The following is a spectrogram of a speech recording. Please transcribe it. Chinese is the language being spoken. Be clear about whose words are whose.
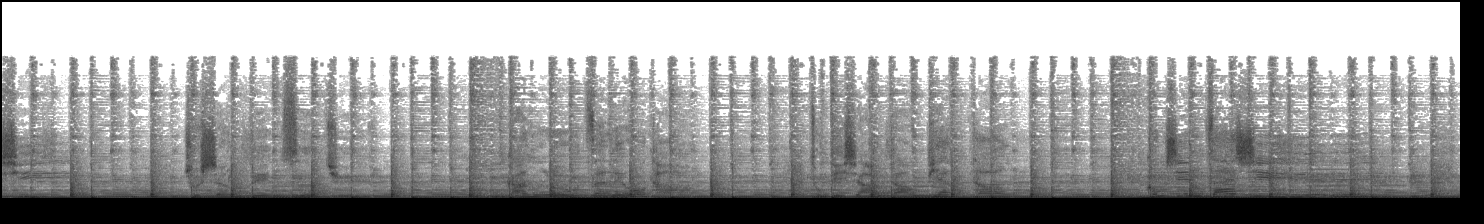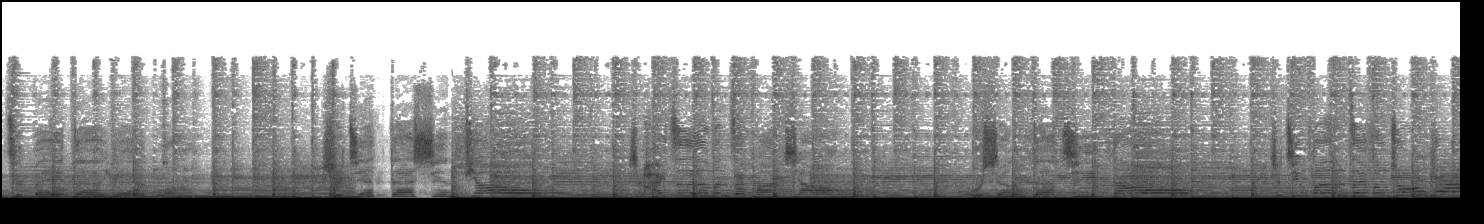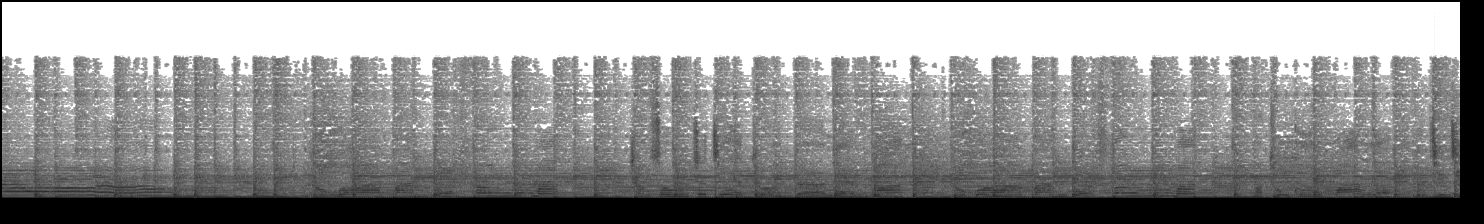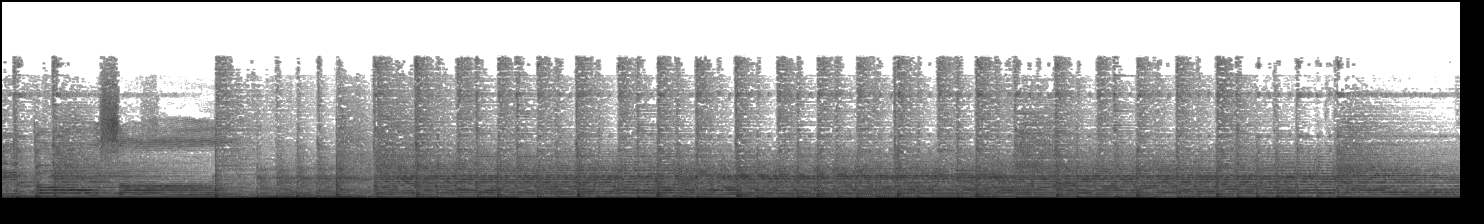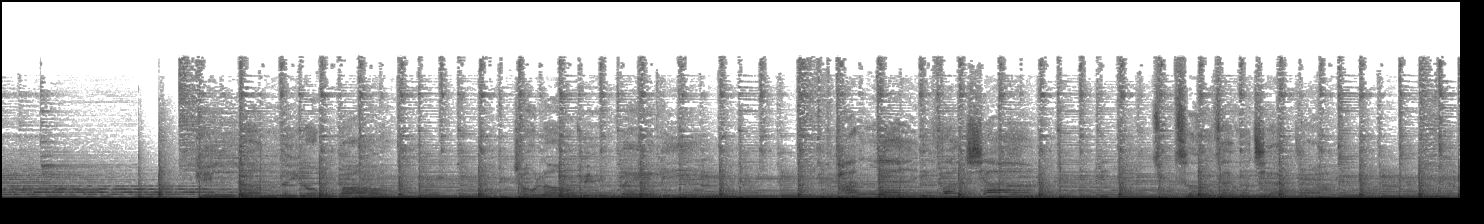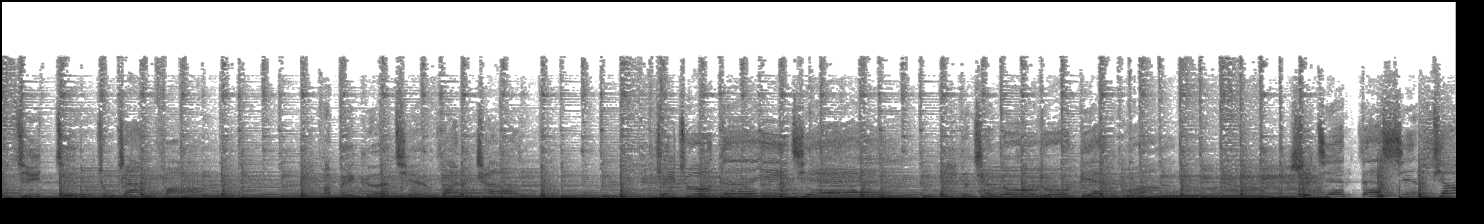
Speaker 1: 息，出生并死去，甘露在流淌，从地下到天堂，空心在细雨，慈悲的月光，世界的心跳，是孩子们在欢笑。无声的祈祷，是经幡在风中飘。如火般的风马，唱颂着节下，从此再无牵挂。寂静中绽放，把悲歌千万唱，追逐的一切。都沉入如电光，世界的心跳，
